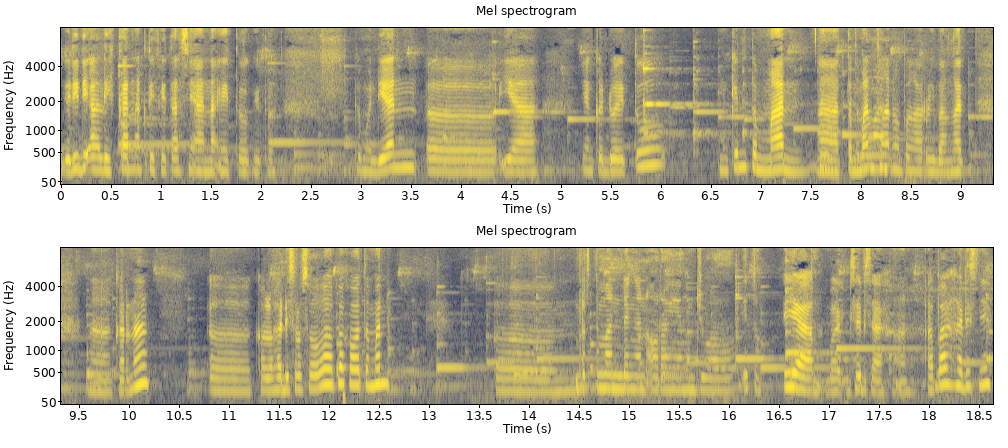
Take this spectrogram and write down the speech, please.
Jadi dialihkan aktivitasnya anak itu gitu. Kemudian eh, ya yang kedua itu mungkin teman. Nah Iya, teman teman. sangat mempengaruhi banget. Nah karena eh, kalau hadis Rasulullah apa kalau teman? Em, berteman dengan orang yang jual itu? Iya bisa bisa. Apa hadisnya?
